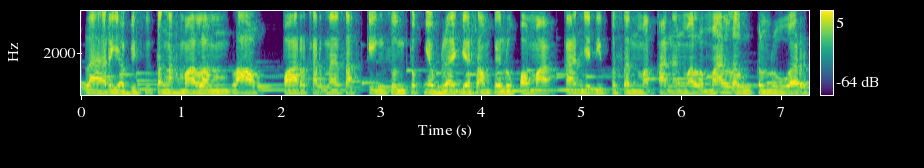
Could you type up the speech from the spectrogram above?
lari habis itu tengah malam lapar karena saking suntuknya belajar sampai lupa makan. Jadi pesan makanan malam-malam keluar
